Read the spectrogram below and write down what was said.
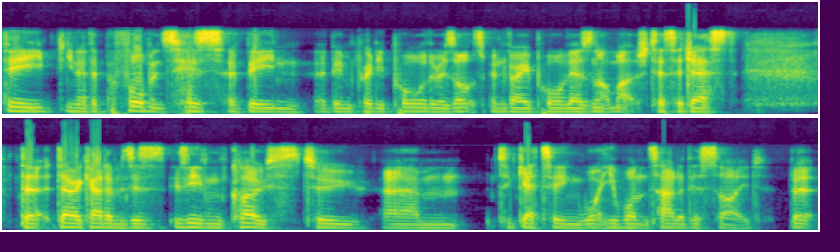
the you know the performances have been have been pretty poor. The results have been very poor. There's not much to suggest that Derek Adams is is even close to um, to getting what he wants out of this side. But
